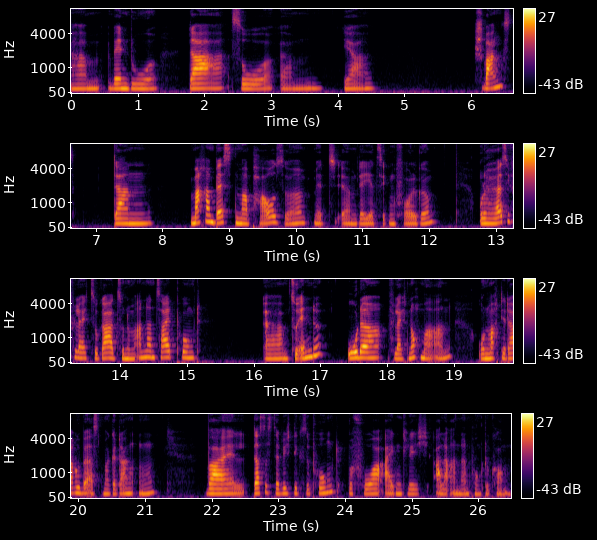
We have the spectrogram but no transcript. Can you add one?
ähm, wenn du da so ähm, ja schwankst, dann mach am besten mal Pause mit ähm, der jetzigen Folge oder hör sie vielleicht sogar zu einem anderen Zeitpunkt äh, zu Ende oder vielleicht nochmal an und mach dir darüber erstmal Gedanken, weil das ist der wichtigste Punkt, bevor eigentlich alle anderen Punkte kommen.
